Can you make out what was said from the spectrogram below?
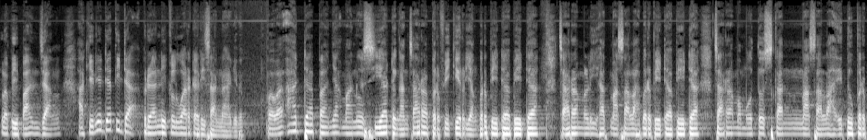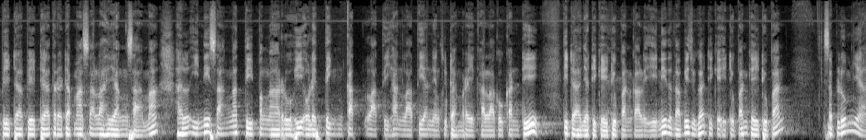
lebih panjang. Akhirnya dia tidak berani keluar dari sana gitu bahwa ada banyak manusia dengan cara berpikir yang berbeda-beda, cara melihat masalah berbeda-beda, cara memutuskan masalah itu berbeda-beda terhadap masalah yang sama. Hal ini sangat dipengaruhi oleh tingkat latihan-latihan yang sudah mereka lakukan di tidak hanya di kehidupan kali ini tetapi juga di kehidupan-kehidupan sebelumnya.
